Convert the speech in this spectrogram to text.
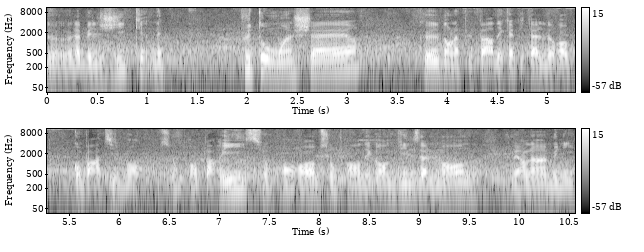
de la Belgique n'est plutôt moins chère que dans la plupart des capitales d'Europe comparativement. Si on prend Paris, si on prend Rome, si on prend des grandes villes allemandes, Berlin, Munich.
